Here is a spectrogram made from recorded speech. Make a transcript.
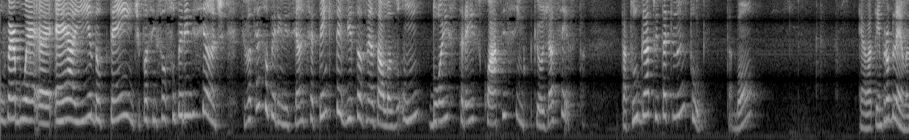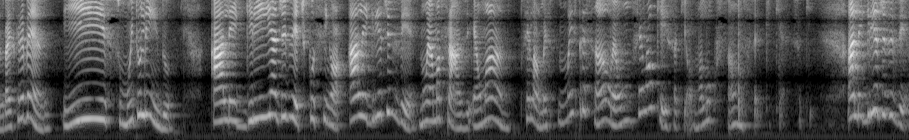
o verbo é, é, é, ainda, o tem, tipo assim, sou super iniciante. Se você é super iniciante, você tem que ter visto as minhas aulas 1, 2, 3, 4 e 5, porque hoje é a sexta. Tá tudo gratuito aqui no YouTube, tá bom? Ela tem problemas, vai escrevendo. Isso, muito lindo. Alegria de ver, tipo assim, ó, alegria de ver, não é uma frase, é uma, sei lá, uma, uma expressão, é um, sei lá o que é isso aqui, ó, uma locução, não sei o que, que é isso aqui. Alegria de viver.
